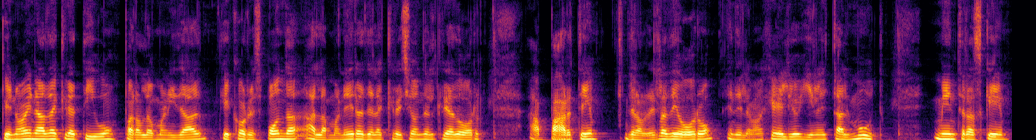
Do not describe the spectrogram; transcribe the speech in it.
que no hay nada creativo para la humanidad que corresponda a la manera de la creación del Creador, aparte de la regla de oro en el Evangelio y en el Talmud, mientras que,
